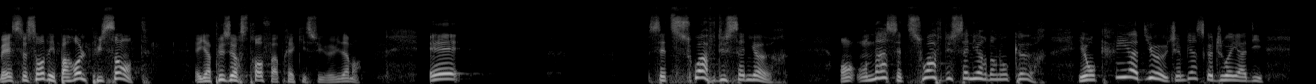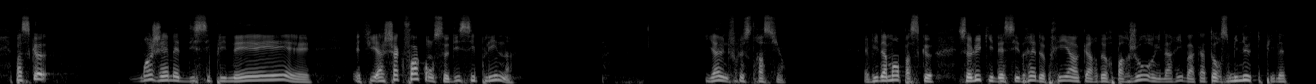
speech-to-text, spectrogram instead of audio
Mais ce sont des paroles puissantes. Et il y a plusieurs strophes après qui suivent, évidemment. Et cette soif du Seigneur, on, a cette soif du Seigneur dans nos cœurs. Et on crie à Dieu. J'aime bien ce que Joey a dit. Parce que moi, j'aime être discipliné. et puis à chaque fois qu'on se discipline, il y a une frustration. Évidemment, parce que celui qui déciderait de prier un quart d'heure par jour, il arrive à 14 minutes, puis il est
